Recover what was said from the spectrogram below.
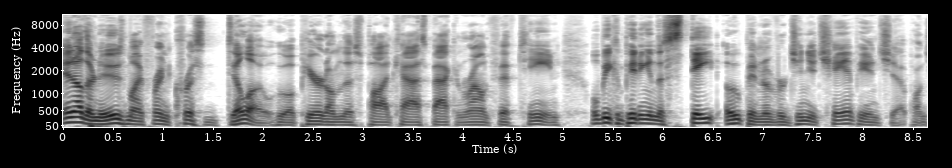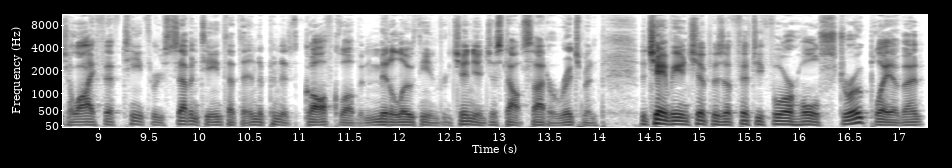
In other news, my friend Chris Dillow, who appeared on this podcast back in round 15, will be competing in the State Open of Virginia Championship on July 15th through 17th at the Independence Golf Club in Midlothian, Virginia, just outside of Richmond. The championship is a 54 hole stroke play event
